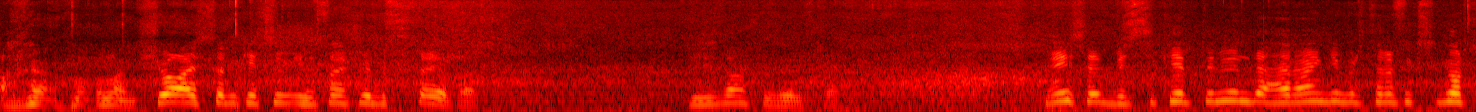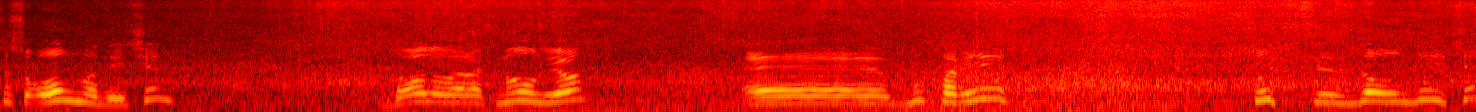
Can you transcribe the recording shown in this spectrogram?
Ulan şu ağaçları kesip insan şöyle bir site yapar. Vicdansız herifler. Neyse bisikletlinin de herhangi bir trafik sigortası olmadığı için doğal olarak ne oluyor? Ee, bu parayı suç sizde olduğu için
